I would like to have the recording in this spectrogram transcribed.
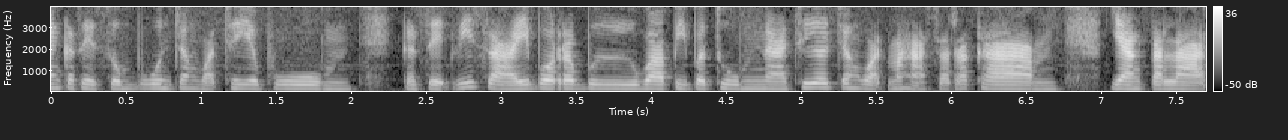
งเกษตรสมบูรณ์จังหวัดชัยภูมิ เกษตรวิสัยบรบือ วาปีปทุม นาเชือกจังหวัดมหาสารคาม ยางตลาด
